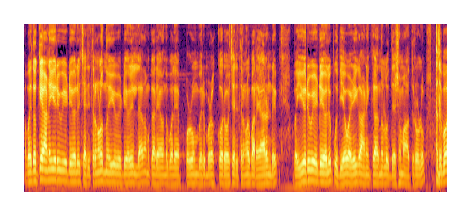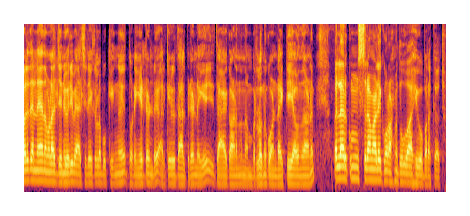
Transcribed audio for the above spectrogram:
അപ്പോൾ ഇതൊക്കെയാണ് ഈ ഒരു വീഡിയോയിൽ. ചരിത്രങ്ങളൊന്നും ഈ വീഡിയോയിൽ ഇല്ല. നമുക്കറിയാവുന്ന പോലെ എപ്പോഴും വരുമ്പോഴൊക്കെ ഓരോ ചരിത്രങ്ങൾ പറയാറുണ്ട്. അപ്പോൾ ഈ ഒരു വീഡിയോയിൽ പുതിയ വഴി കാണിക്കുക എന്നുള്ള ഉദ്ദേശം മാത്രമേ ഉള്ളൂ. അതുപോലെ തന്നെ നമ്മളെ ജനുവരി ബാച്ചിലേക്കുള്ള ബുക്കിംഗ് തുടങ്ങിയിട്ടുണ്ട്. ആർക്കെങ്കിലും താല്പര്യം ഉണ്ടെങ്കിൽ താഴെ കാണുന്ന നമ്പറിലൊന്ന് കോൺടാക്ട് ചെയ്യാവുന്നതാണ്. അപ്പോൾ എല്ലാവർക്കും അസ്സാം വലൈക്കും വാഹമത്തല്ലാഹി വാബർക്കാത്തു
